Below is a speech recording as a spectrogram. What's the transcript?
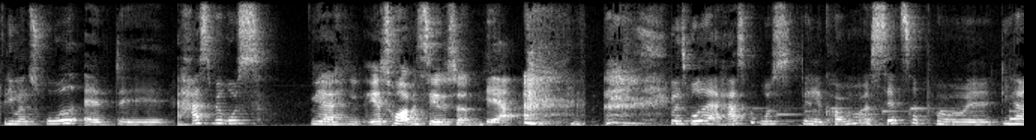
fordi man troede, at øh, Ahasverus... Ja, jeg tror, man siger det sådan. Ja. Man troede, at Hasperus ville komme og sætte sig på øh, de her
